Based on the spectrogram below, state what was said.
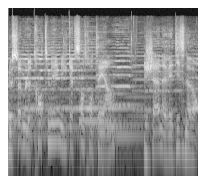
Nous sommes le 30 mai 1431. Jeanne avait 19 ans.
